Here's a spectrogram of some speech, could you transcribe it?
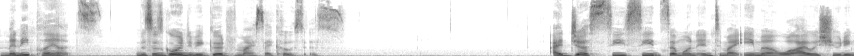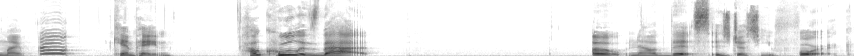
many plants. This is going to be good for my psychosis. I just CC'd someone into my email while I was shooting my uh, campaign. How cool is that? Oh, now this is just euphoric.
